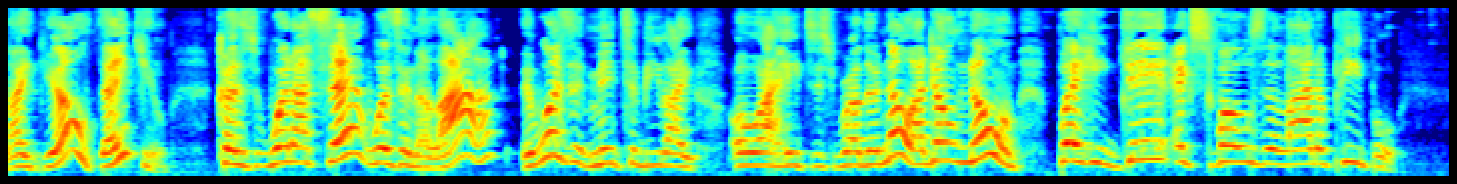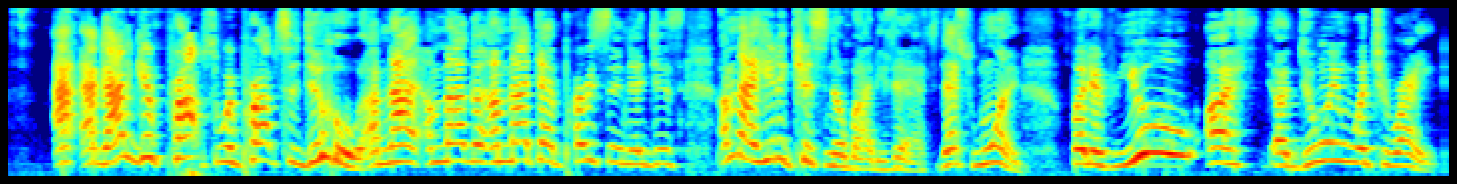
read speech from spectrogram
Like, yo, thank you. Cause what I said wasn't a lie. It wasn't meant to be like, oh, I hate this brother. No, I don't know him. But he did expose a lot of people. I, I gotta give props where props are due. I'm not I'm not I'm not that person that just I'm not here to kiss nobody's ass. That's one. But if you are, are doing what's right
